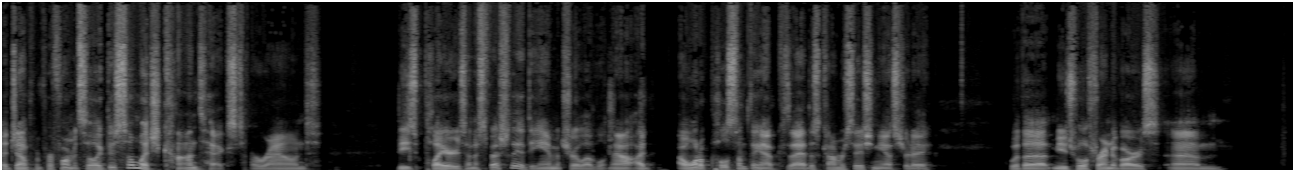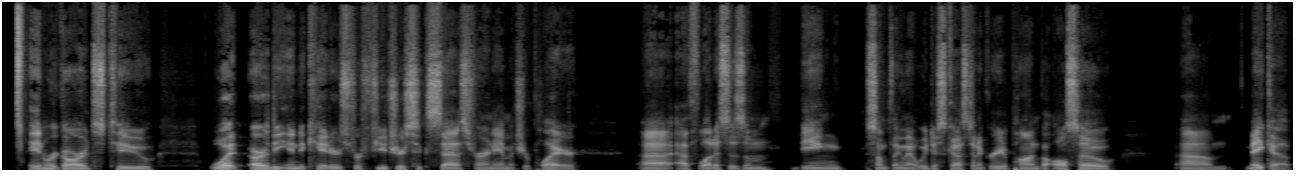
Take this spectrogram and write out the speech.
a jump in performance. So like, there's so much context around these players, and especially at the amateur level. Now, I I want to pull something up because I had this conversation yesterday with a mutual friend of ours um, in regards to what are the indicators for future success for an amateur player uh, athleticism being something that we discussed and agreed upon, but also um, makeup,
